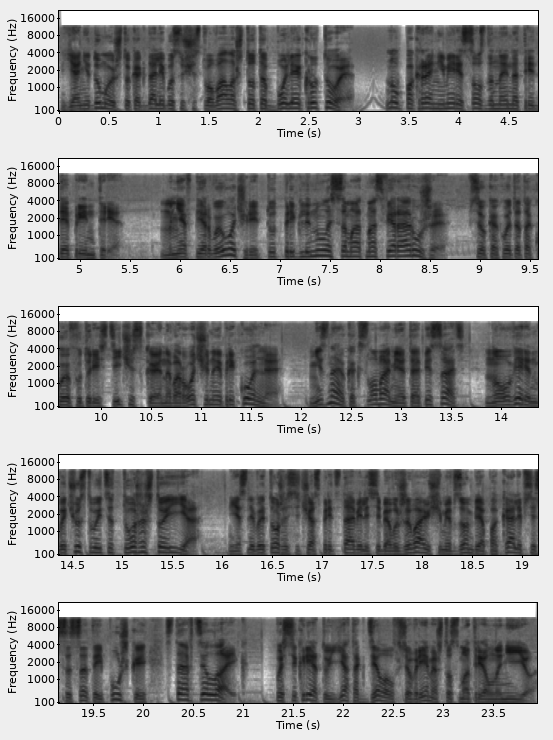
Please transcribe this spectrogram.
Я не думаю, что когда-либо существовало что-то более крутое. Ну, по крайней мере, созданное на 3D принтере. Мне в первую очередь тут приглянулась сама атмосфера оружия. Все какое-то такое футуристическое, навороченное и прикольное. Не знаю, как словами это описать, но уверен, вы чувствуете то же, что и я. Если вы тоже сейчас представили себя выживающими в зомби-апокалипсисе с этой пушкой, ставьте лайк. По секрету, я так делал все время, что смотрел на нее.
